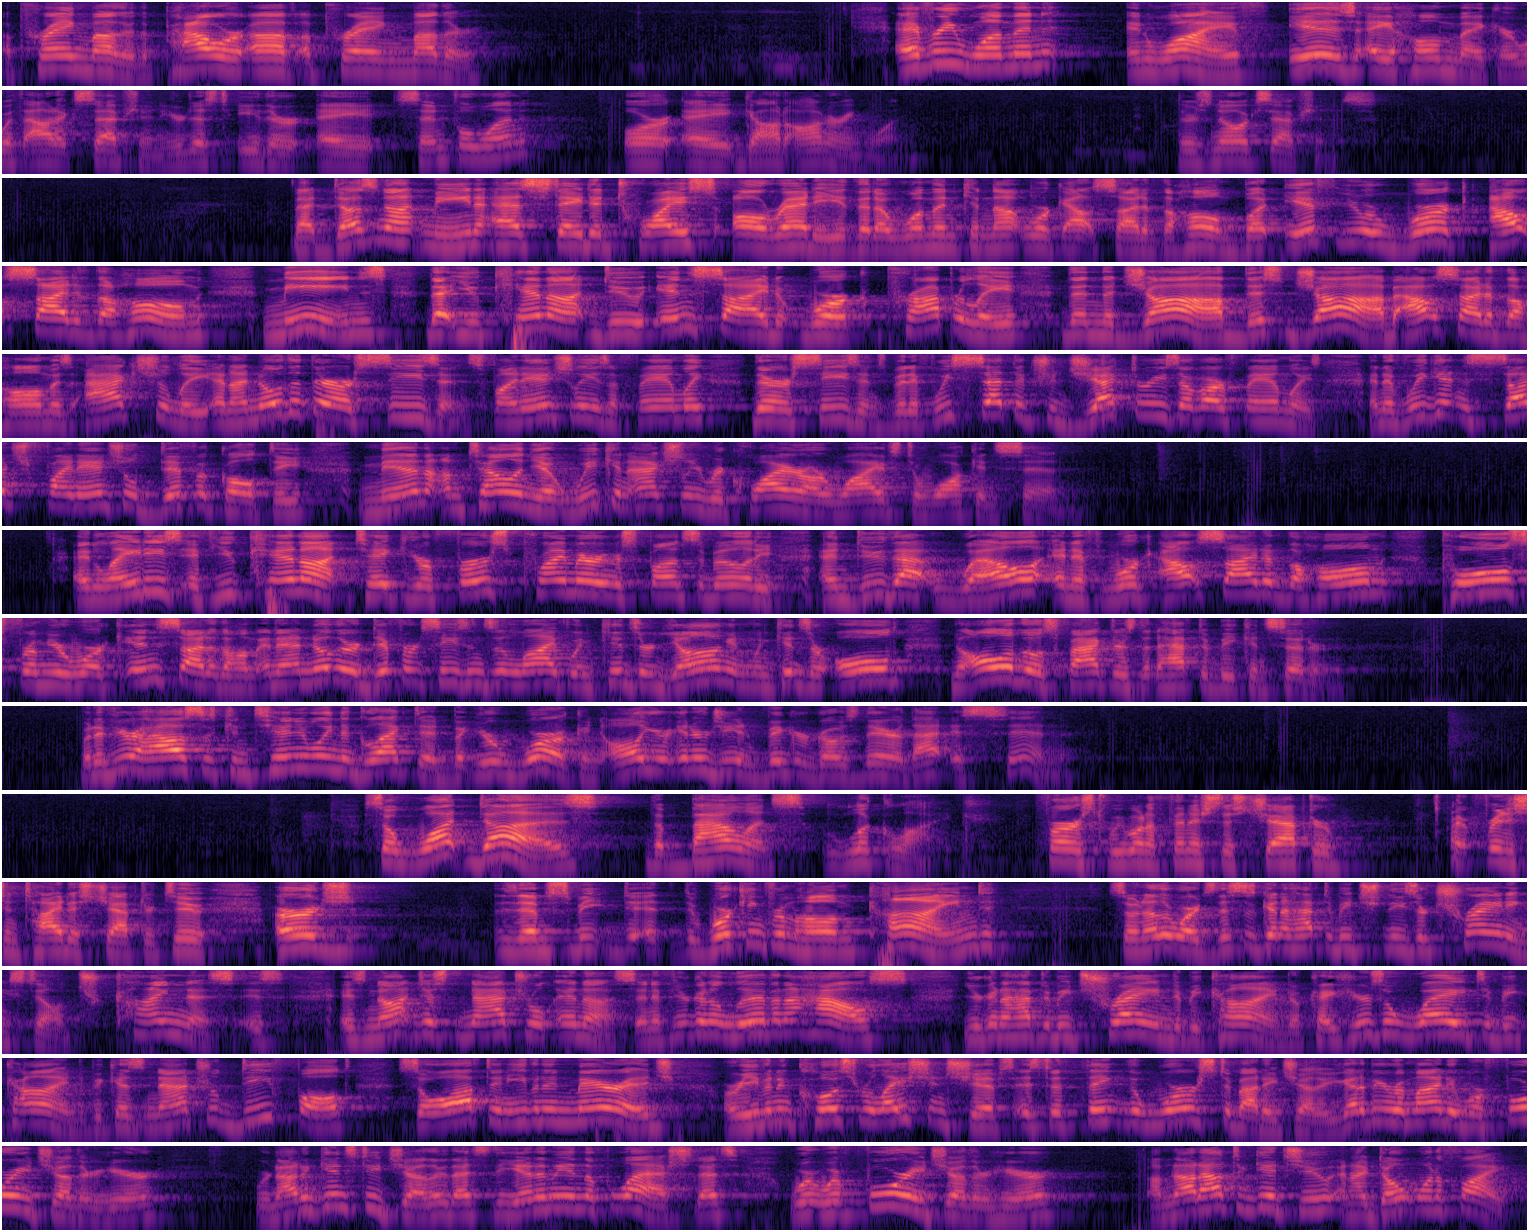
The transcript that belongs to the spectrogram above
A praying mother, the power of a praying mother. Every woman and wife is a homemaker without exception. You're just either a sinful one or a God honoring one. There's no exceptions. That does not mean, as stated twice already, that a woman cannot work outside of the home. But if your work outside of the home means that you cannot do inside work properly, then the job, this job outside of the home, is actually, and I know that there are seasons. Financially, as a family, there are seasons. But if we set the trajectories of our families, and if we get in such financial difficulty, men, I'm telling you, we can actually require our wives to walk in sin. And ladies, if you cannot take your first primary responsibility and do that well, and if work outside of the home pulls from your work inside of the home, and I know there are different seasons in life when kids are young and when kids are old, and all of those factors that have to be considered. But if your house is continually neglected, but your work and all your energy and vigor goes there, that is sin. So, what does the balance look like? First, we want to finish this chapter finish in Titus chapter 2. Urge them to be working from home, kind. So, in other words, this is going to have to be, these are training still. Kindness is, is not just natural in us. And if you're going to live in a house, you're going to have to be trained to be kind. Okay, here's a way to be kind because natural default, so often, even in marriage or even in close relationships, is to think the worst about each other. You got to be reminded we're for each other here. We're not against each other. That's the enemy in the flesh. That's we're, we're for each other here. I'm not out to get you, and I don't want to fight.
